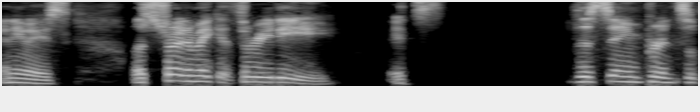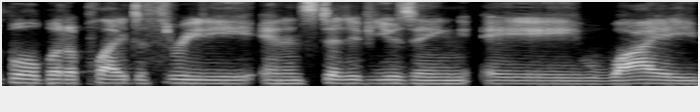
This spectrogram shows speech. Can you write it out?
Anyways, let's try to make it 3D. It's the same principle but applied to 3D, and instead of using a Y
